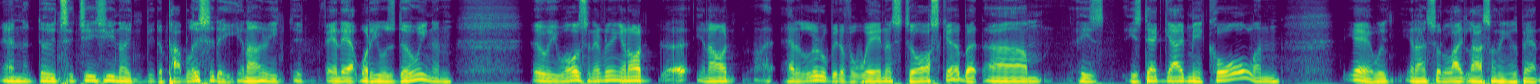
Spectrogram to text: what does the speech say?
and the dude said, "Geez, you need a bit of publicity." You know, he, he found out what he was doing and who he was and everything, and I'd uh, you know I had a little bit of awareness to Oscar, but um, his his dad gave me a call and yeah, we you know sort of late last I think it was about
